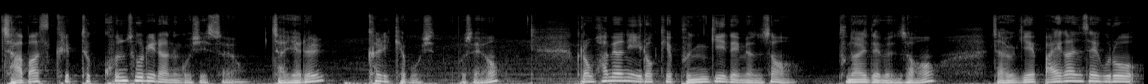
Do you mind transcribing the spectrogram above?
JavaScript 콘솔이라는 것이 있어요. 자, 얘를 클릭해 보세요. 그럼 화면이 이렇게 분기되면서 분할되면서 자, 여기에 빨간색으로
